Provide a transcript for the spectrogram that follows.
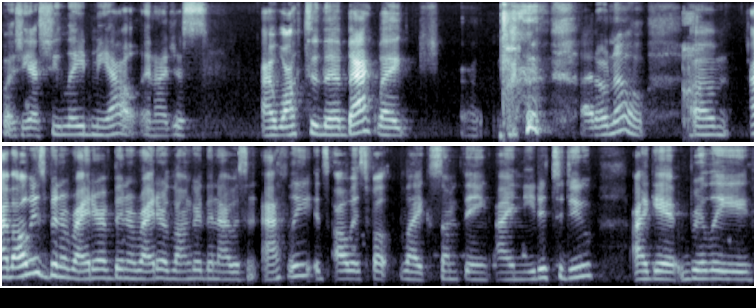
But yeah, she laid me out and I just I walked to the back like I don't know. Um, I've always been a writer. I've been a writer longer than I was an athlete. It's always felt like something I needed to do. I get really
